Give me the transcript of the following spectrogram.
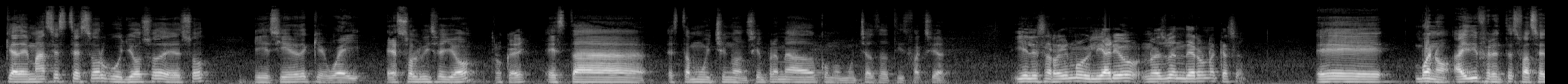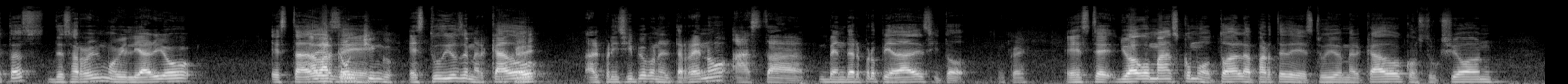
que además estés orgulloso de eso y decir de que, güey, eso lo hice yo, Ok. está, está muy chingón. Siempre me ha dado como mucha satisfacción. ¿Y el desarrollo inmobiliario no es vender una casa? Eh, bueno, hay diferentes facetas. Desarrollo inmobiliario está Abarca desde un chingo. estudios de mercado, al principio con el terreno, hasta vender propiedades y todo. Ok. Este, yo hago más como toda la parte de estudio de mercado, construcción,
